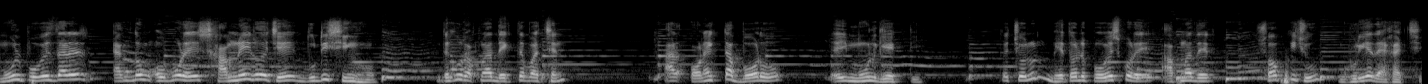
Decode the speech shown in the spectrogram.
মূল প্রবেশদ্বারের একদম ওপরে সামনেই রয়েছে দুটি সিংহ। দেখুন আপনারা দেখতে পাচ্ছেন, আর অনেকটা বড় এই মূল গেটটি। তো চলুন ভেতরে প্রবেশ করে আপনাদের সব কিছু ঘুরিয়ে দেখাচ্ছি।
